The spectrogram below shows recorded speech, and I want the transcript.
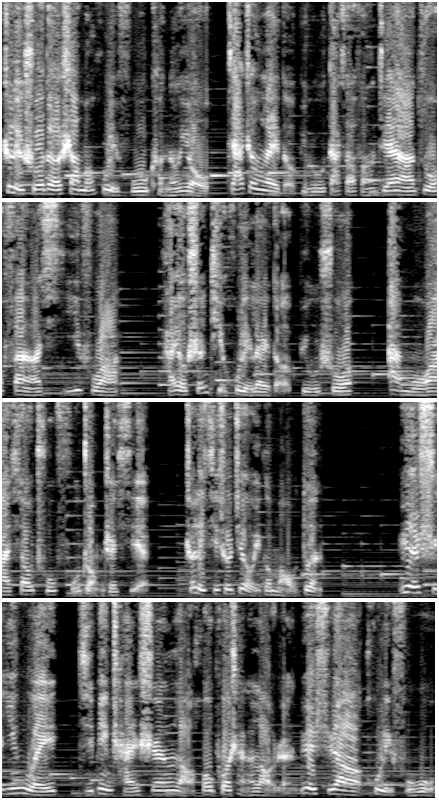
这里说的上门护理服务可能有家政类的，比如打扫房间啊、做饭啊、洗衣服啊；还有身体护理类的，比如说按摩啊、消除浮肿这些。这里其实就有一个矛盾：越是因为疾病缠身、老后破产的老人，越需要护理服务；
